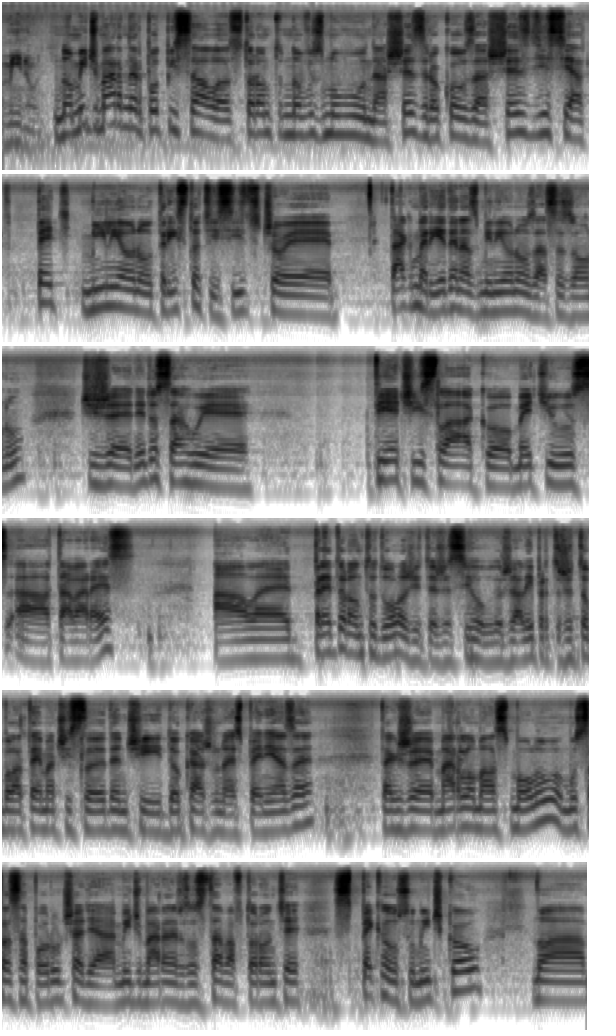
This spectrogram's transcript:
minúť. No Mitch Marner podpísal s Toronto novú zmluvu na 6 rokov za 65 miliónov 300 tisíc, čo je takmer 11 miliónov za sezónu, čiže nedosahuje tie čísla ako Matthews a Tavares, ale pre Toronto dôležité, že si ho udržali, pretože to bola téma číslo 1, či dokážu nájsť peniaze. Takže Marlo mal smolu, musel sa porúčať a Mitch Marner zostáva v Toronte s peknou sumičkou. No a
